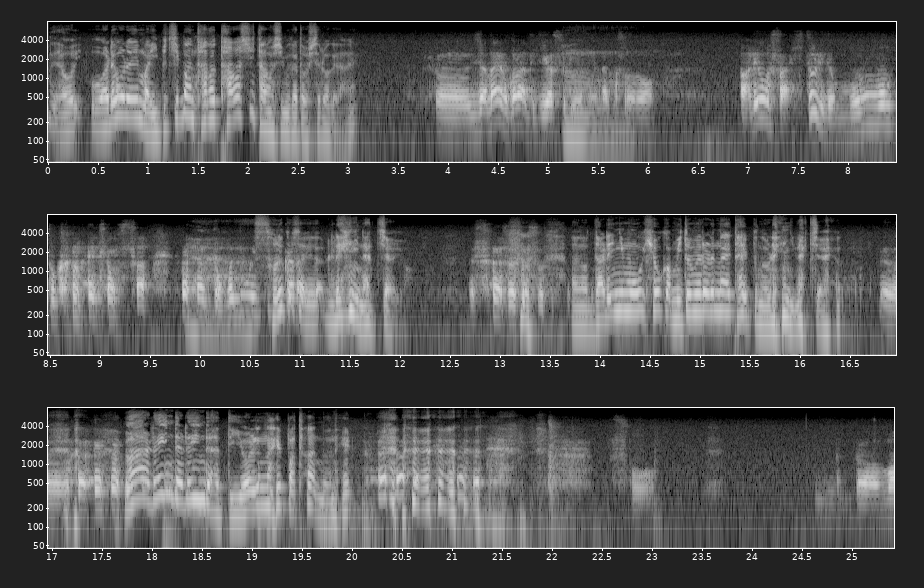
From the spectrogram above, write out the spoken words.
うで我々は今一番た正しい楽しみ方をしてるわけだね。ん、うん、じゃないのかなって気がするよね。うんなんかその、あれをさ、一人で悶々と考えてもさいや、どこにも行きそれこそ着か例になっちゃうよ。そうそうそう あの誰にも評価認められないタイプのレインになっちゃうよ。わあレインだレインだって言われないパターンのね。そう。だからま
